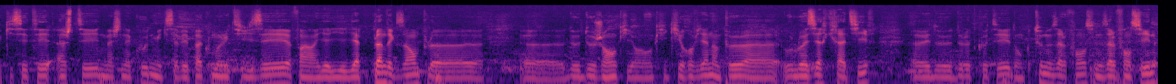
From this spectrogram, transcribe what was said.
qui s'étaient acheté une machine à coudre mais qui ne savaient pas comment l'utiliser. Enfin, il y, a- il y a plein d'exemples euh, euh, de, de gens qui, ont- qui, qui reviennent un peu à- au loisir créatif. Euh, et de, de l'autre côté, donc tous nos Alphonses et nos Alphonsines,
